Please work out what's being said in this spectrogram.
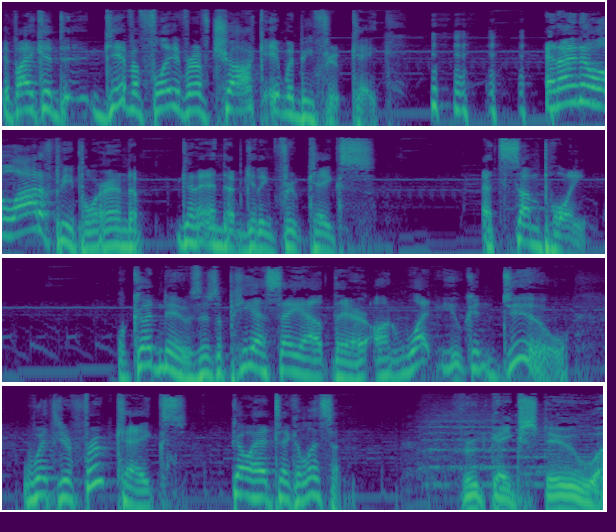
if I could give a flavor of chalk, it would be fruitcake. and I know a lot of people are end up gonna end up getting fruitcakes at some point. Well, good news. There's a PSA out there on what you can do with your fruitcakes. Go ahead, take a listen. Fruitcake stew,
